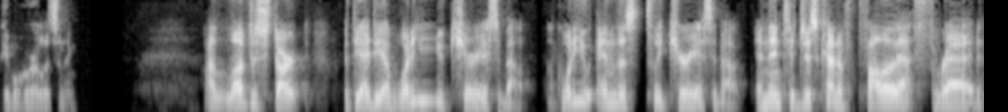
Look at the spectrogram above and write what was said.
people who are listening? I love to start with the idea of what are you curious about? Like, what are you endlessly curious about? And then to just kind of follow that thread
